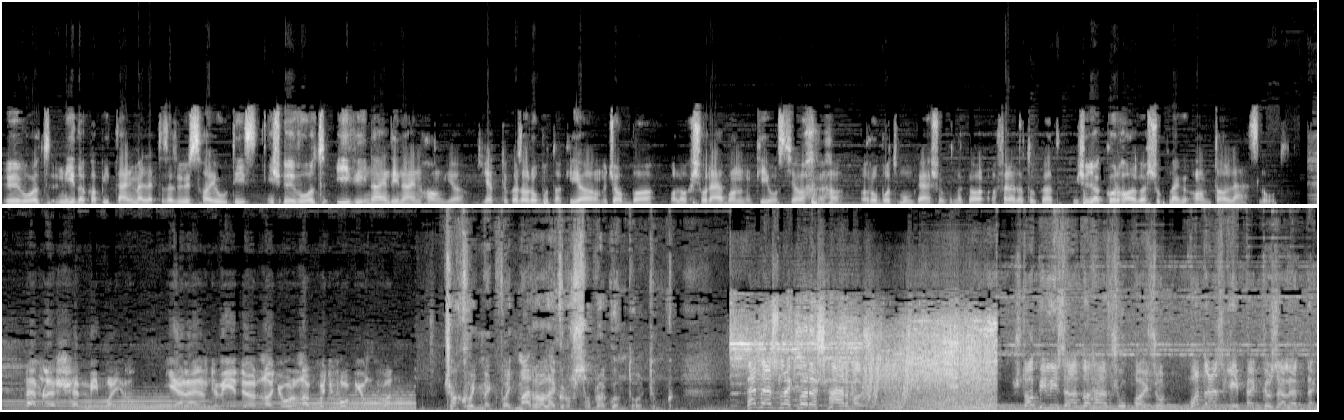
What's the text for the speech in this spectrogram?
ő volt Nida kapitány mellett az az őszhajú tiszt, és ő volt EV-99 hangja. Tudjátok, az a robot, aki a Jabba alak sorában kiosztja a, a robot munkásoknak a, a feladatokat. Úgyhogy akkor hallgassuk meg Antal Lászlót. Nem lesz semmi baja. Jelent Védőr nagyúrnak, hogy fogjunk van. Csak hogy meg vagy, már a legrosszabbra gondoltunk. Fedezlek, Vörös Hármas! Stabilizáld a hátsó pajzsot! Vadászgépek közelednek!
